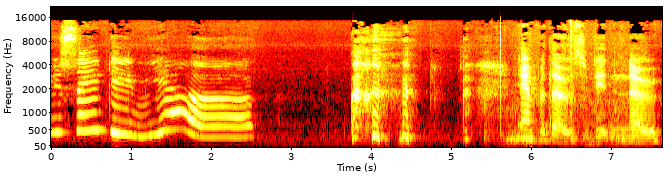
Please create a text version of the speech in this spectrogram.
You saved him. Yeah. And for those who didn't know,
